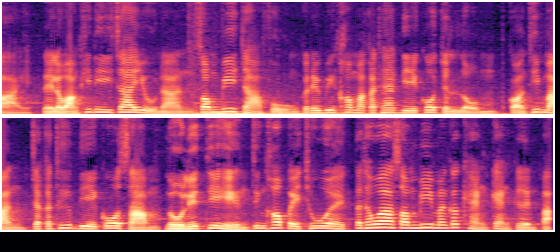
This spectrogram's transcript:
ไป ในระหว่างที่ดีใจอยู่นั้น ซอมบี้จ่าฝูงก็ได้วิ่งเข้ามากระแทกดีเอโก้จนล้ม ก่อนที่มันจะกระทืบดีเอโก้ซ้ำโลลิสที่เห็นจึงเข้าไปช่วย แต่ทว่าซอมบี้มันก็แข็งแกร่งเกินไป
